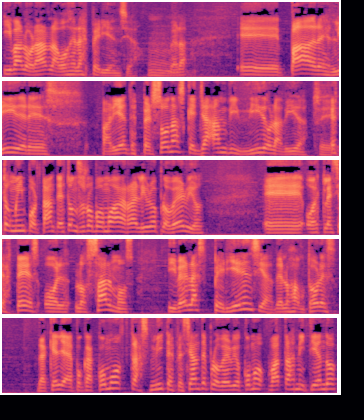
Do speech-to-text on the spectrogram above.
y valorar la voz de la experiencia, Mm. ¿verdad? Eh, padres, líderes, parientes, personas que ya han vivido la vida. Sí. Esto es muy importante. Esto nosotros podemos agarrar el libro de Proverbios eh, o Eclesiastés o el- los Salmos y ver la experiencia de los autores de aquella época, cómo transmite, especialmente Proverbios, cómo va transmitiendo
